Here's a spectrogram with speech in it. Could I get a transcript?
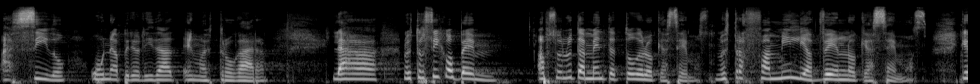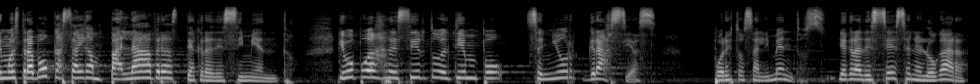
ha sido una prioridad en nuestro hogar. Nuestros hijos ven absolutamente todo lo que hacemos. Nuestras familias ven lo que hacemos. Que en nuestra boca salgan palabras de agradecimiento. Que vos puedas decir todo el tiempo, Señor, gracias por estos alimentos. Y agradeces en el hogar.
